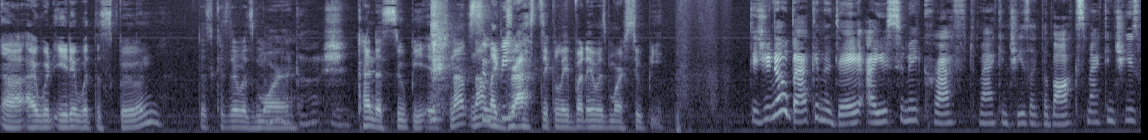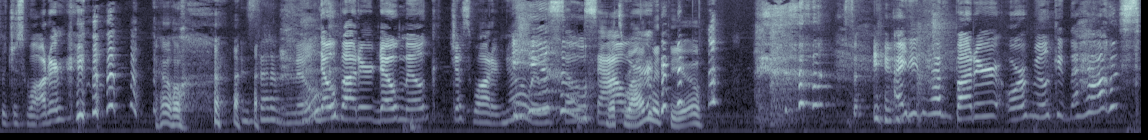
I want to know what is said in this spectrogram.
uh, I would eat it with the spoon just because there was Oh more my gosh! kind of soupy-ish. Not not like drastically, but it was more soupy. Did you know back in the day I used to make Kraft mac and cheese, like the box mac and cheese with just water? Ew. Instead of milk? no butter, no milk, just water. No, it was so Ew. sour. What's wrong with you? I didn't have butter or milk in the house.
